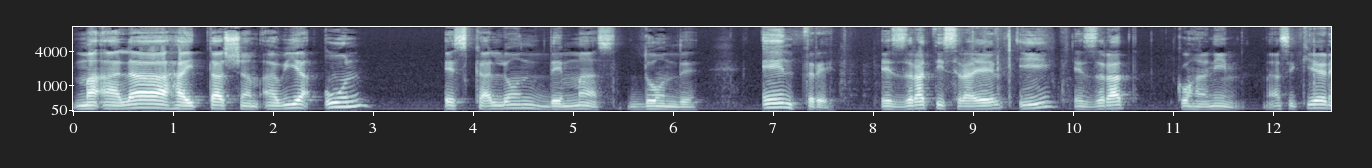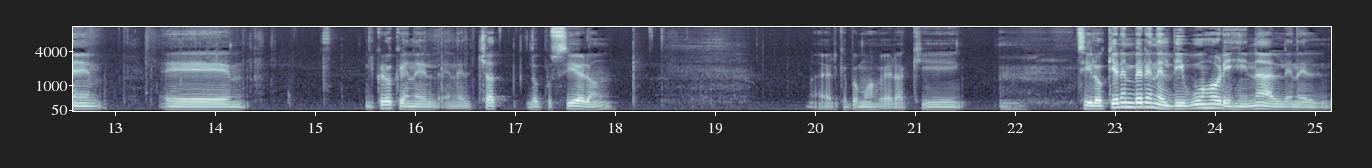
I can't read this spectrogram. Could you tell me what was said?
Ma'ala Haitasham, había un escalón de más, donde entre Ezrat Israel y Ezrat Kohanim. Ah, si quieren, eh, creo que en el, en el chat lo pusieron. A ver qué podemos ver aquí. Si lo quieren ver en el dibujo original, en el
